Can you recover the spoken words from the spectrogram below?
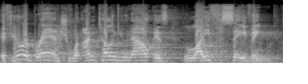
If you're a branch, what I'm telling you now is life saving.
